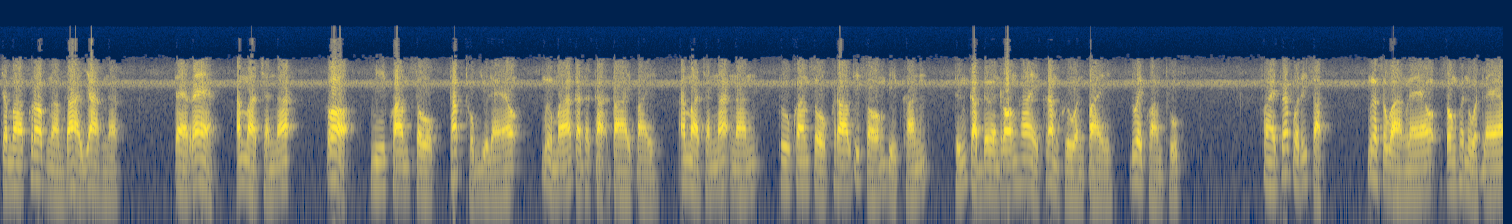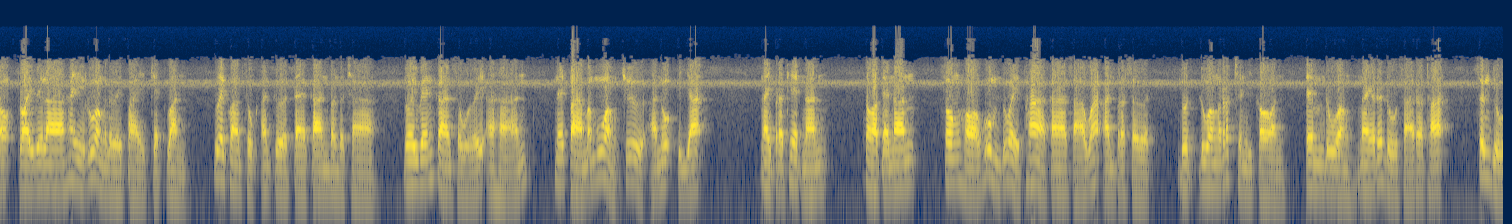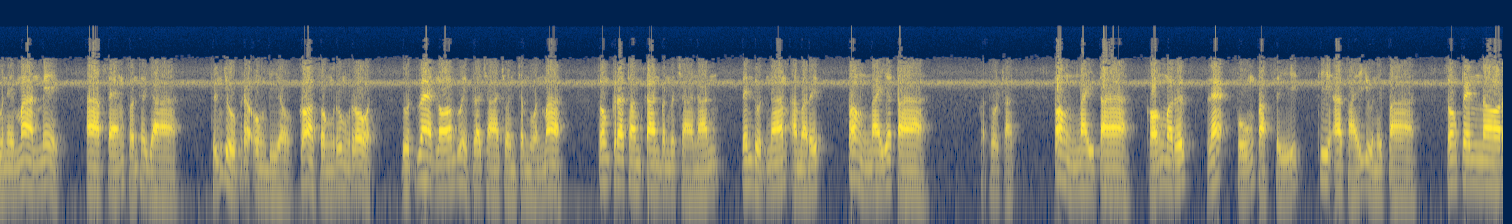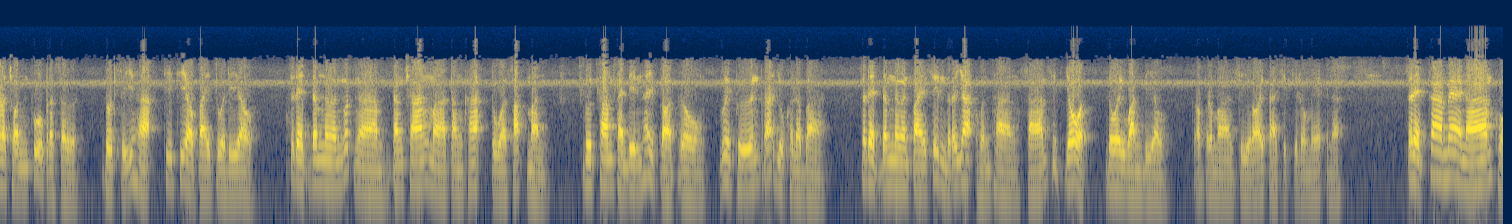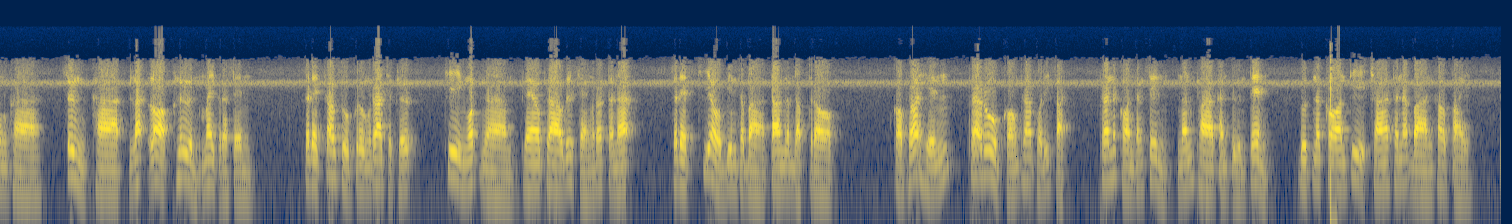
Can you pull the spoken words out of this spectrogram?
จะมาครอบงำได้ยากนัก แต่แรกอมาชนะก็มีความโศกทับถมอยู่แล้ว เมื่อม้ากันตกะตายไป อมาชนะนั้นถูกความโศกคราวที่สองบีบคั้น ถึงกับเดินร้องไห้คร่ำครวญไปด้วยความทุกข์ ฝ่ายพระโพธิสัตว์เมื่อสว่างแล้วทรงผนวดแล้วปล่อยเวลาให้ล่วงเลยไปเจ็ดวัน ด้วยความสุขอันเกิดแต่การบรรพชา โดยเว้นการเสวยอาหาร ในป่ามะม่วงชื่ออนุปิยะ ในประเทศนั้น ต่อแต่นั้นทรงห่อหุ้มด้วยผ้ากาสาวะอันประเสริฐ ดุดดวงรัชนีกร เต็มดวงในฤดูสารทะ ซึ่งอยู่ในม่านเมฆอาบแสงสนธยา ถึงอยู่พระองค์เดียวก็ทรงรุ่งโรจน์ดุดแวดล้อมด้วยประชาชนจำนวนมาก ทรงกระทำการบรรพชานั้น เป็นดุดน้ำอมฤต ต้องในยตา ขอโทษครับ ต้องในตาของมรึกและฝูงปักสีที่อาศัยอยู่ในป่า ทรงเป็นนรชนผู้ประเสริฐ ดุดสีหะที่เที่ยวไปตัวเดียว เสด็จดำเนินงดงาม ดังช้างมาตังคะตัวซับมัน ดุดทำแผ่นดินให้ปลอดโปร่งด้วยพื้นพระยุคลบาท เสด็จดำเนินไปสิ้นระยะหนทางสามสิบโยชน์โดยวันเดียว ก็ประมาณ 480 กิโลเมตรนะ เสด็จข้ามแม่น้ำคงคา ซึ่งขาดละลอกคลื่นไม่กระเซ็น เสด็จเข้าสู่กรุงราชคลึที่งดงาม แพลวพราวด้วยแสงรัตนะ เสด็จเที่ยวบินทบาทตามลำดับตรอก ก็เพราะเห็นพระรูปของพระโพธิสัตว์ พระนครทั้งสิ้นนั้นพากันตื่นเต้น ดุจนครที่ชาธนบาลเข้าไป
